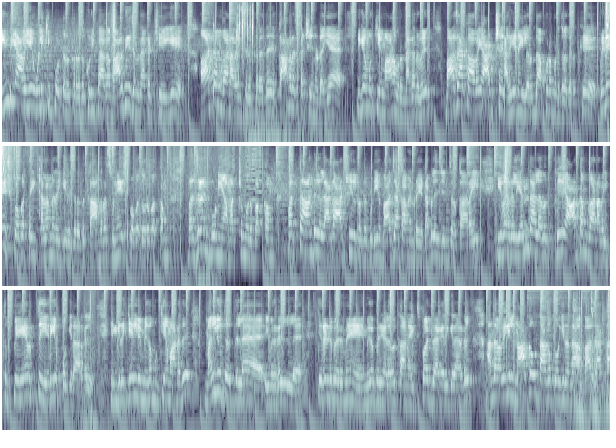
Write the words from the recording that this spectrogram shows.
இந்தியாவையே உலுக்கி போட்டிருக்கிறது. குறிப்பாக பாரதிய ஜனதா கட்சியையே ஆட்டம் காண வைத்திருக்கிறது காங்கிரஸ் கட்சியினுடைய மிக முக்கியமான ஒரு நகர்வு. பாஜகவை ஆட்சி அரியணையிலிருந்து அப்புறப்படுத்துவதற்கு வினேஷ் போகத்தை களமிறங்கி இருக்கிறது காங்கிரஸ். வினேஷ் போகத் ஒரு பக்கம் பஜ்ரங் பூனியா மற்றும் ஒரு பக்கம். பத்து ஆண்டுகளாக ஆட்சியில் இருக்கக்கூடிய பாஜகவினுடைய டபுள் இன்ஜின் சர்க்காரை இவர்கள் எந்த அளவுக்கு ஆட்டம் காண வைத்து பெயர்த்து எரிய போகிறார்கள் என்கிற கேள்வி மிக முக்கியமானது. மல்யுத்தத்தில் இவர்கள் இரண்டு பேருமே மிகப்பெரிய அளவுக்கான எக்ஸ்பர்ட்ஸாக இருக்கிறார்கள். அந்த வகையில் நாக் அவுட் ஆக போகிறதா? பாஜக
